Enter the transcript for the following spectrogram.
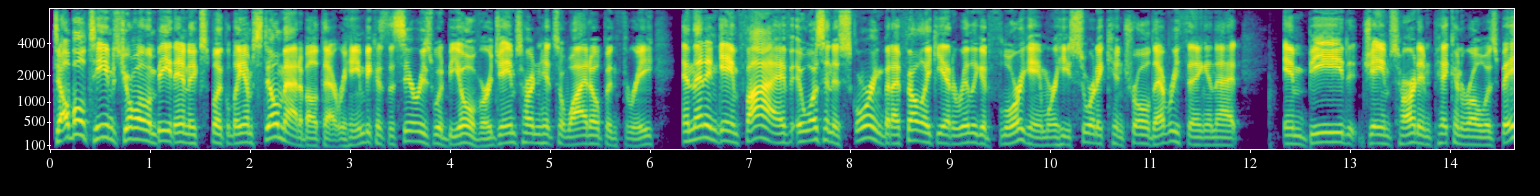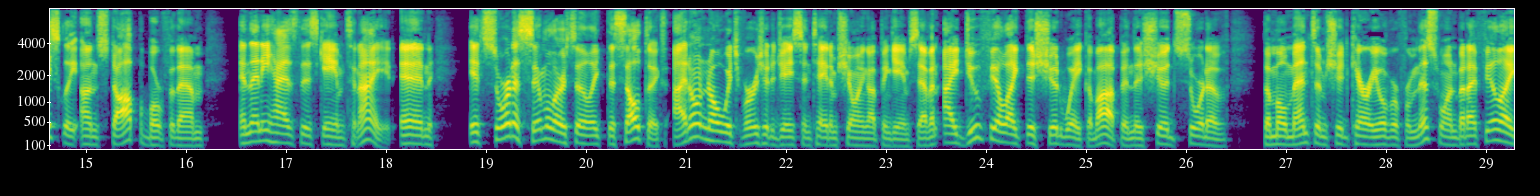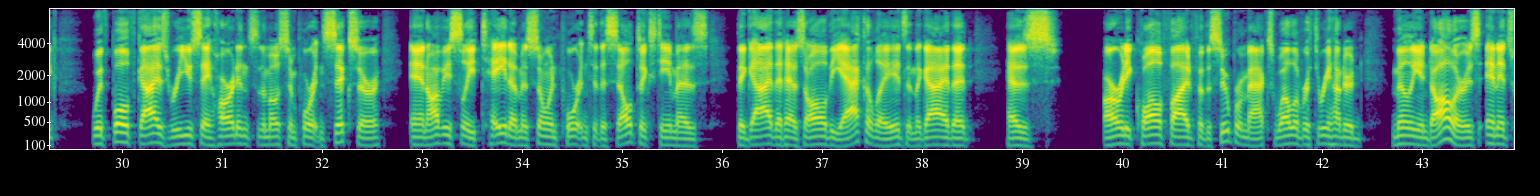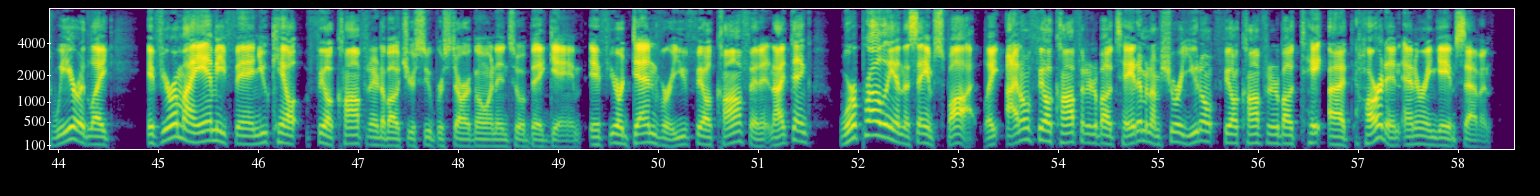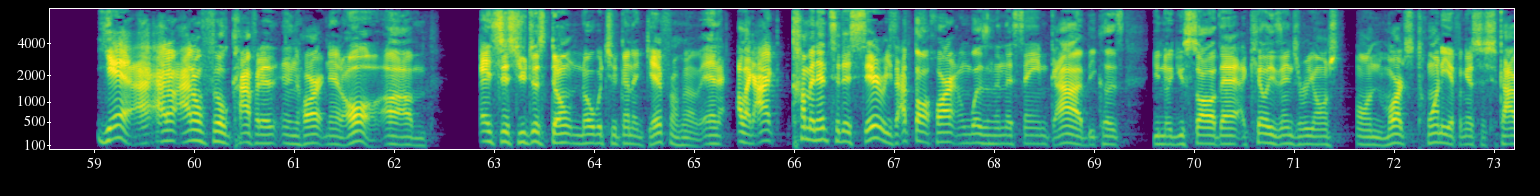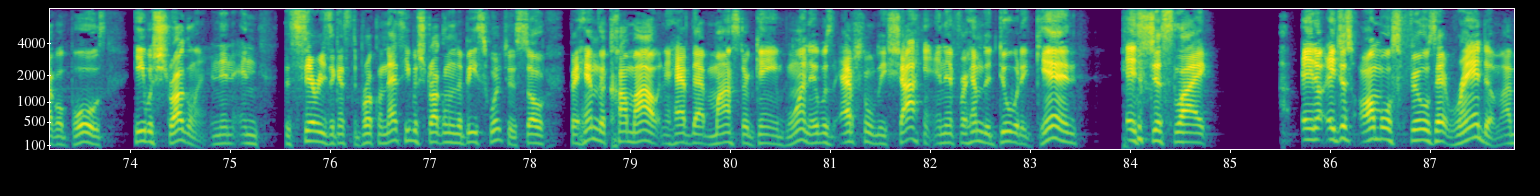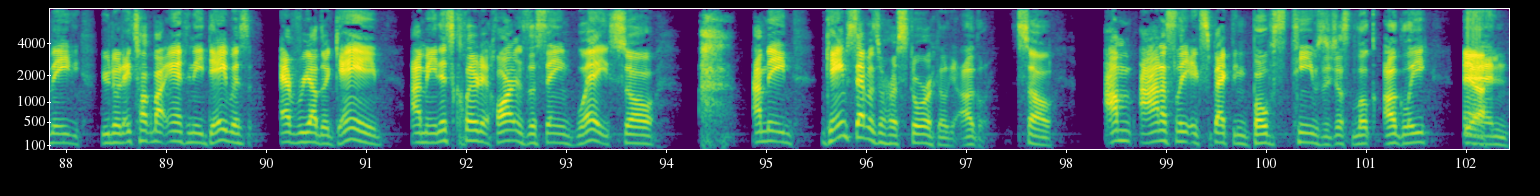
double teams Joel Embiid inexplicably. I'm still mad about that, Raheem, because the series would be over. James Harden hits a wide open three. And then in game five, it wasn't his scoring, but I felt like he had a really good floor game where he sort of controlled everything and that Embiid, James Harden pick and roll was basically unstoppable for them. And then he has this game tonight. And it's sort of similar to like the Celtics. I don't know which version of Jayson Tatum showing up in game seven. I do feel like this should wake him up and this should sort of the momentum should carry over from this one. But I feel like with both guys where you say Harden's the most important Sixer, and obviously Tatum is so important to the Celtics team as the guy that has all the accolades and the guy that has already qualified for the Supermax, well over $300 million. And it's weird, like, if you're a Miami fan, you can't feel confident about your superstar going into a big game. If you're Denver, you feel confident. And I think we're probably in the same spot. Like, I don't feel confident about Tatum, and I'm sure you don't feel confident about Ta- uh, Harden entering game seven. Yeah, I, I, don't. I don't feel confident in Harden at all. Um, it's just you just don't know what you're gonna get from him. And like I coming into this series, I thought Harden wasn't in the same guy because you know you saw that Achilles injury on on March 20th against the Chicago Bulls. He was struggling, and then in the series against the Brooklyn Nets, he was struggling to beat switches. So for him to come out and have that monster game one, it was absolutely shocking. And then for him to do it again, it's just like it, it just almost feels at random. I mean, you know, they talk about Anthony Davis every other game. I mean, it's clear that Harden's the same way. So, I mean, game sevens are historically ugly. So, I'm honestly expecting both teams to just look ugly and yeah.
